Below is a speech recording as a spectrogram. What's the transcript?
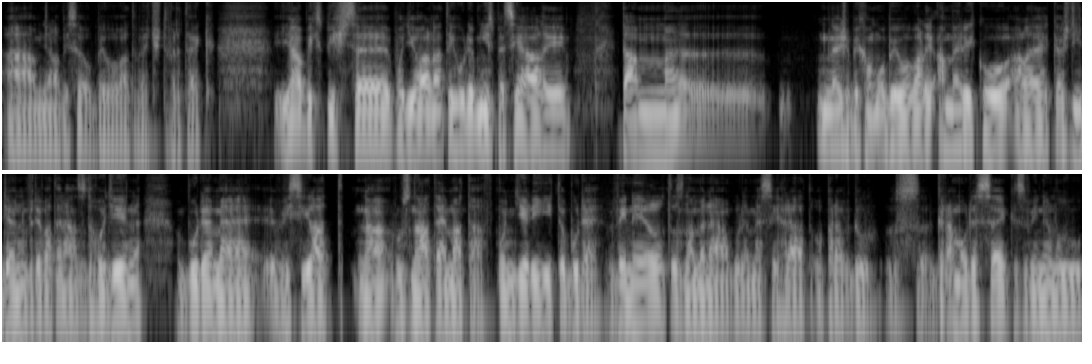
a měla by se objevovat ve čtvrtek. Já bych spíš se podíval na ty hudební speciály. Tam ne, že bychom objevovali Ameriku, ale každý den v 19 hodin budeme vysílat na různá témata. V pondělí to bude vinyl, to znamená, budeme si hrát opravdu z gramodesek, z vinylů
